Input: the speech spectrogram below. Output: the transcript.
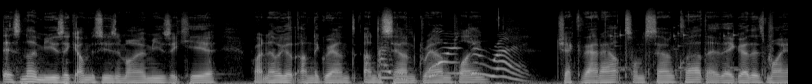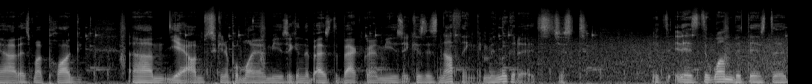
there's no music. I'm just using my own music here. Right now we got underground undersound ground playing. Check that out it's on SoundCloud. There, there you go. There's my uh, there's my plug. Um, yeah, I'm just gonna put my own music in the as the background music because there's nothing. I mean, look at it. It's just it, there's the one bit. There's the.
